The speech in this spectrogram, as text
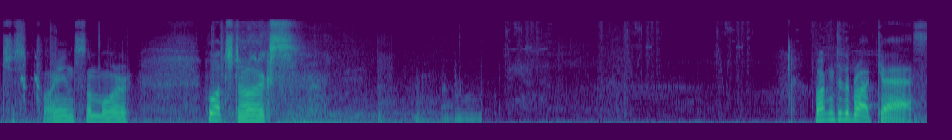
Just playing some more Watch Dogs. Welcome to the broadcast.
